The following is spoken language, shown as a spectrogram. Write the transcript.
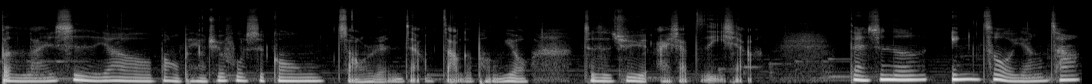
本来是要帮我朋友去富士宫找人，这样找个朋友，就是去挨下子一下。但是呢，阴错阳差，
